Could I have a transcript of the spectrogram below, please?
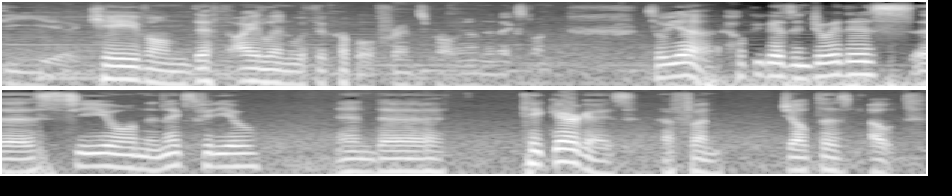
the uh, cave on Death Island with a couple of friends probably on the next one. So yeah, hope you guys enjoy this. Uh, see you on the next video, and uh, take care, guys. Have fun. GELtaz out.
